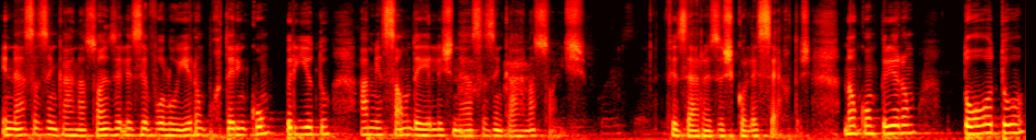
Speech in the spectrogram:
e nessas encarnações eles evoluíram por terem cumprido a missão deles nessas encarnações. fizeram as escolhas certas. Não cumpriram todo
